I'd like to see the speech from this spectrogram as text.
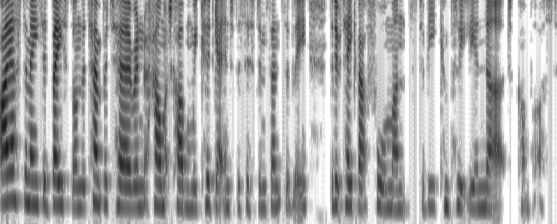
I estimated based on the temperature and how much carbon we could get into the system sensibly that it would take about four months to be completely inert compost.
